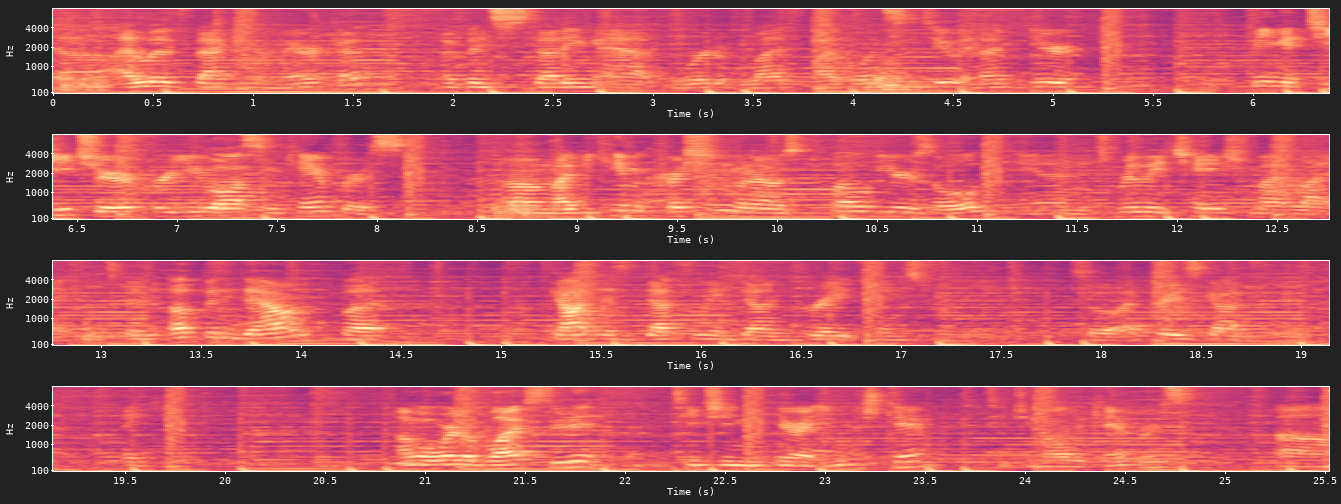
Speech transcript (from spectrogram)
uh, I live back in America. I've been studying at Word of Life Bible Institute, and I'm here being a teacher for you awesome campers. Um, I became a Christian when I was 12 years old, and it's really changed my life. It's been up and down, but God has definitely done great things for me. So I praise God for that. Thank you. I'm a Word of Life student teaching here at English Camp, teaching all the campers. Um,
